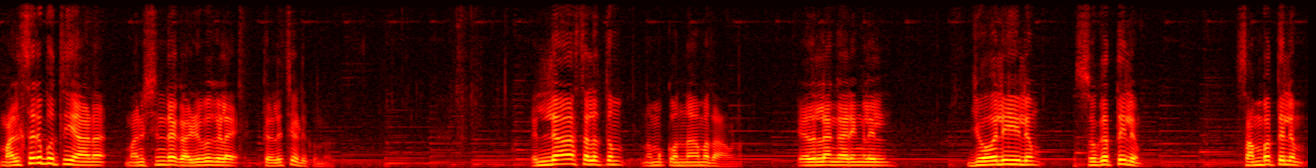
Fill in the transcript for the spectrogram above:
മത്സരബുദ്ധിയാണ് മനുഷ്യന്റെ കഴിവുകളെ തെളിച്ചെടുക്കുന്നത്. എല്ലാ സ്ഥലത്തും നമുക്കൊന്നാമതാവണം. ഏതെല്ലാം കാര്യങ്ങളിൽ? ജോലിയിലും സുഖത്തിലും സമ്പത്തിലും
